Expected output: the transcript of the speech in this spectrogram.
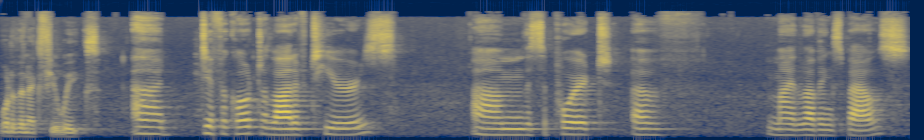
What are the next few weeks? Uh, difficult, a lot of tears, um, the support of my loving spouse,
